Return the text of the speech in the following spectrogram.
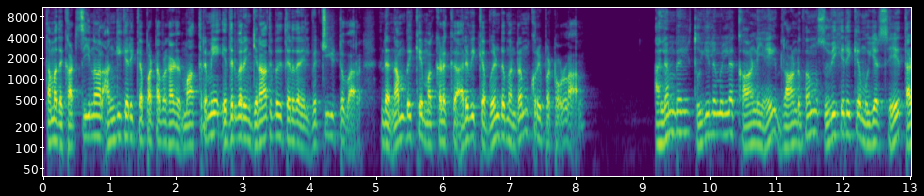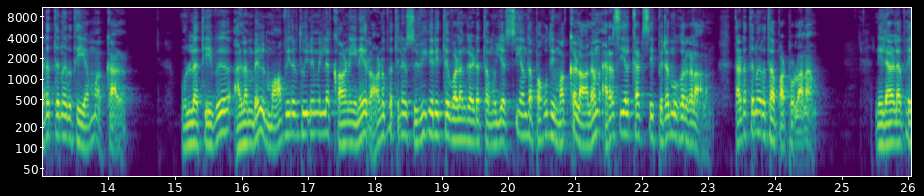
தமது கட்சியினால் அங்கீகரிக்கப்பட்டவர்கள் மாத்திரமே எதிர்வரும் ஜனாதிபதி தேர்தலில் வெற்றியிட்டுவார் என்ற நம்பிக்கை மக்களுக்கு அறிவிக்க வேண்டுமென்றும் குறிப்பிட்டுள்ளார். அலம்பில் துயிலுமில்ல காணியை இராணுவம் சுவீகரிக்க முயற்சியை தடுத்து நிறுத்திய மக்கள். முல்லத்தீவு அலம்பில் மாவீரர் துயிலுமில்ல காணியினை இராணுவத்தினர் சுவீகரித்து வழங்க எடுத்த முயற்சி அந்த பகுதி மக்களாலும் அரசியல் கட்சி பிரமுகர்களாலும் தடுத்து நிறுத்தப்பட்டுள்ளன. நில அளவை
